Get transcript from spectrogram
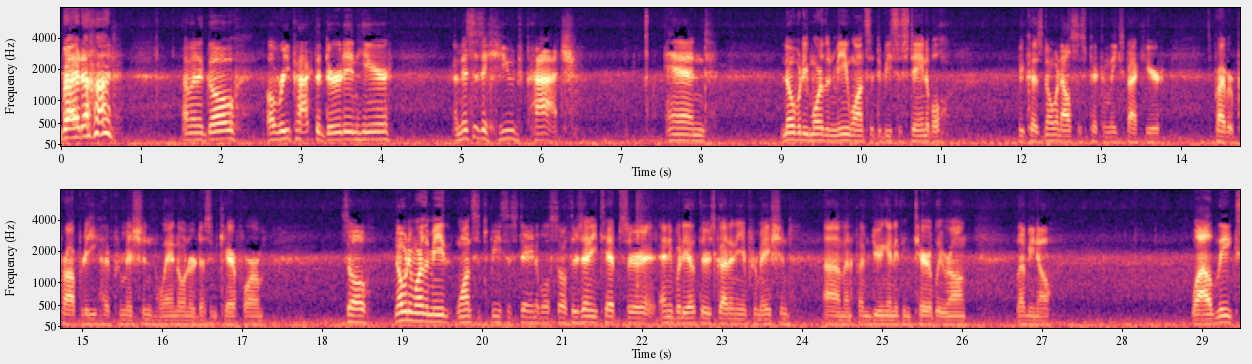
Right on. I'm gonna go, I'll repack the dirt in here. And this is a huge patch. And nobody more than me wants it to be sustainable because no one else is picking leeks back here. It's private property, I have permission, the landowner doesn't care for them. So nobody more than me wants it to be sustainable. So if there's any tips or anybody out there's got any information, um, and if I'm doing anything terribly wrong, let me know. Wild leeks,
